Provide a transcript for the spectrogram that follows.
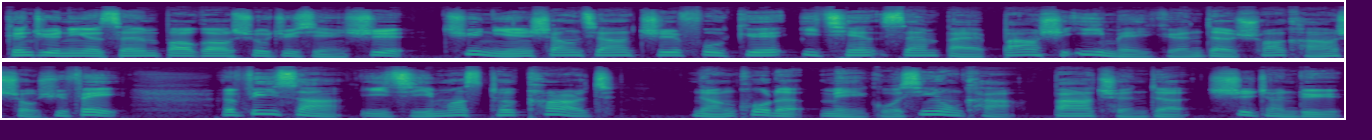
根据尼尔森报告数据显示，去年商家支付约一千三百八十亿美元的刷卡手续费，而 Visa 以及 Mastercard 囊括了美国信用卡八成的市占率。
